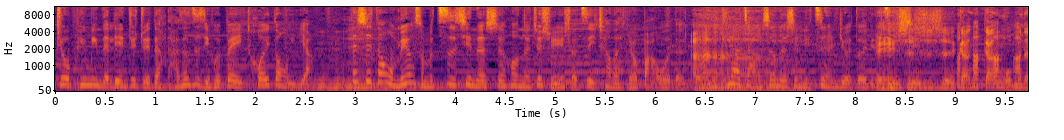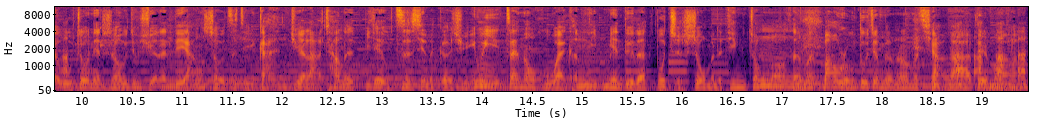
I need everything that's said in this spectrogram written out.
就拼命的练，就觉得好像自己会被推动一样。但是当我没有什么自信的时候呢，就选一首自己唱的很有把握的歌，你听到掌声的时候，你自然就有多一点自信。是是是，刚刚我们的五周年的时候，我就选了两首自己感觉啦唱的比较有自信的歌曲，因为在那种户外，可能你面对的不只是我们的听众哦，可能包容度就没有那么强啊，对吗？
